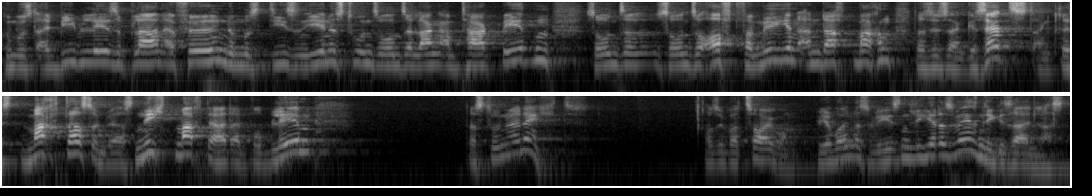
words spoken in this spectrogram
Du musst einen Bibelleseplan erfüllen, du musst dies und jenes tun, so und so lang am Tag beten, so und so, so und so oft Familienandacht machen. Das ist ein Gesetz, ein Christ macht das und wer es nicht macht, der hat ein Problem. Das tun wir nicht. Aus Überzeugung. Wir wollen das Wesentliche das Wesentliche sein lassen.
